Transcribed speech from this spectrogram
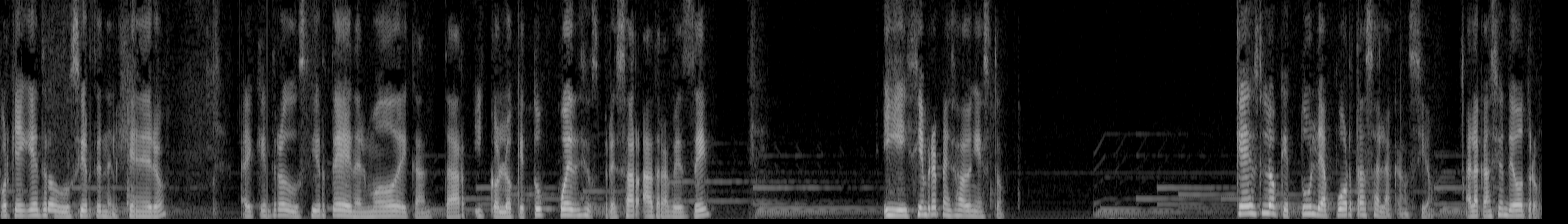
porque hay que introducirte en el género, hay que introducirte en el modo de cantar y con lo que tú puedes expresar a través de... Y siempre he pensado en esto. ¿Qué es lo que tú le aportas a la canción? A la canción de otro.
